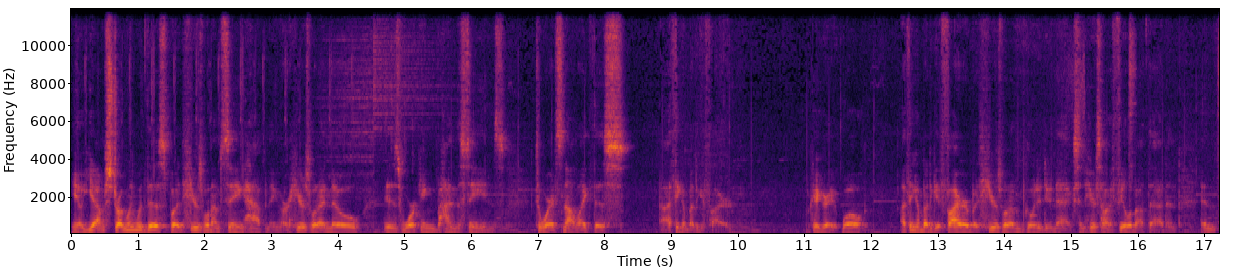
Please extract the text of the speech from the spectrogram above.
you know, yeah, I'm struggling with this, but here's what I'm seeing happening, or here's what I know is working behind the scenes to where it's not like this, I think I'm about to get fired. Okay, great. Well, I think I'm about to get fired, but here's what I'm going to do next, and here's how I feel about that. And, and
